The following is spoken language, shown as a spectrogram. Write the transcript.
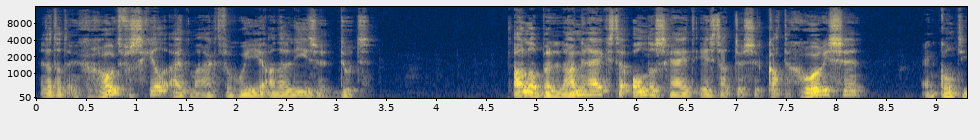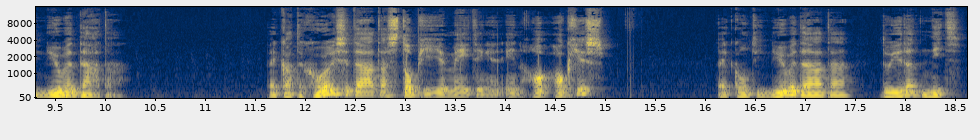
en dat dat een groot verschil uitmaakt voor hoe je je analyse doet. Het allerbelangrijkste onderscheid is dat tussen categorische en continue data. Bij categorische data stop je je metingen in hokjes. Bij continue data doe je dat niet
